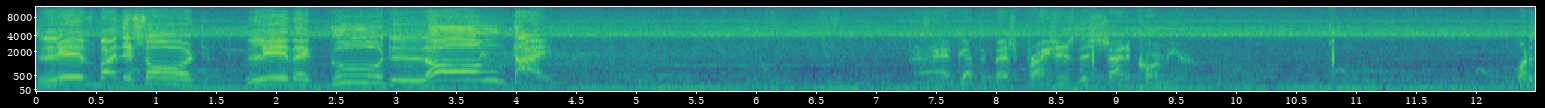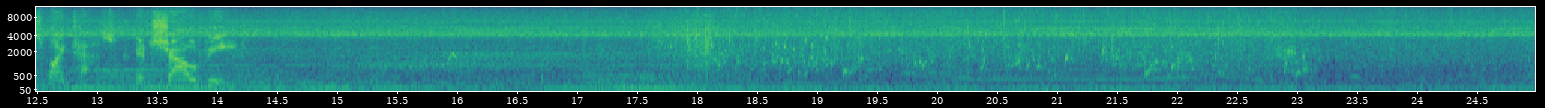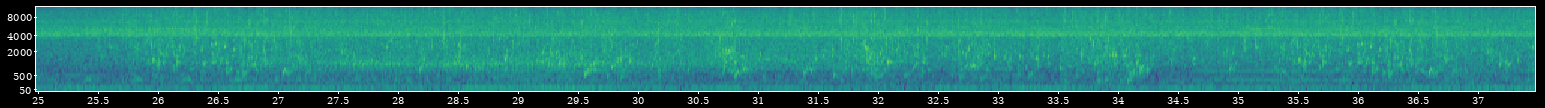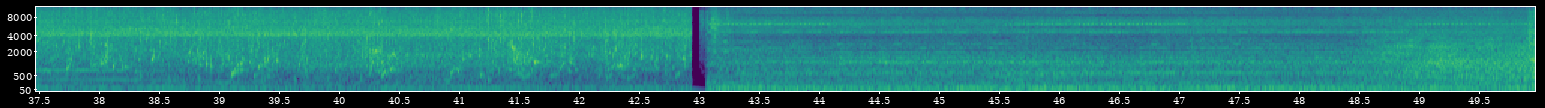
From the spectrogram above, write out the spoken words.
Live by the sword. Live a good long time. I've got the best prices this side of Cormyr. What is my task? It shall be.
